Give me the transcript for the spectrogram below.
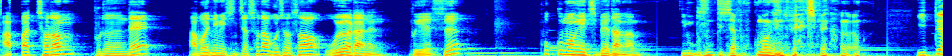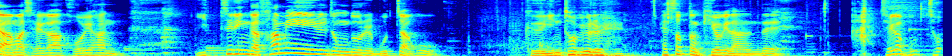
아빠처럼 부르는데 아버님이 진짜 쳐다보셔서 오열하는 vs 콧구멍에 지배당함. 이거 무슨 뜻이야? 콧구멍에 지배당함. 이때 아마 제가 거의 한 이틀인가 3일 정도를 못 자고 그 인터뷰를 했었던 기억이 나는데 제가 무, 저,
